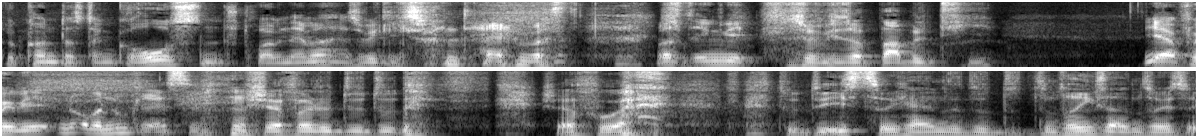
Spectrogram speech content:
Du konntest einen großen Strom nehmen, also wirklich so ein Teil, was, was irgendwie, So wie so ein Bubble Tea. ja, voll wie, aber nur. Stell dir vor, du, du, du, stell dir vor, du, du isst so, ich meine, du, du, du trinkst halt so, so,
